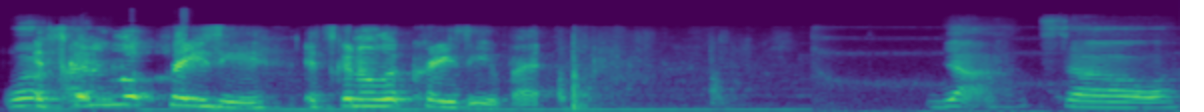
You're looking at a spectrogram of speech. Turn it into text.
well, it's gonna I, look crazy. It's gonna look crazy, but yeah. So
